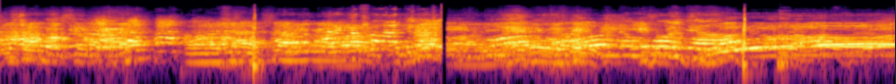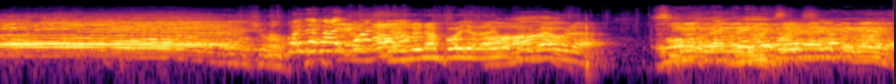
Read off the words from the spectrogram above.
quant adelante? A la baixada. Ara agafa l'altre. Ampolla d'aigua, no? És una ampolla d'aigua per beure. Una ampolla d'aigua per beure.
